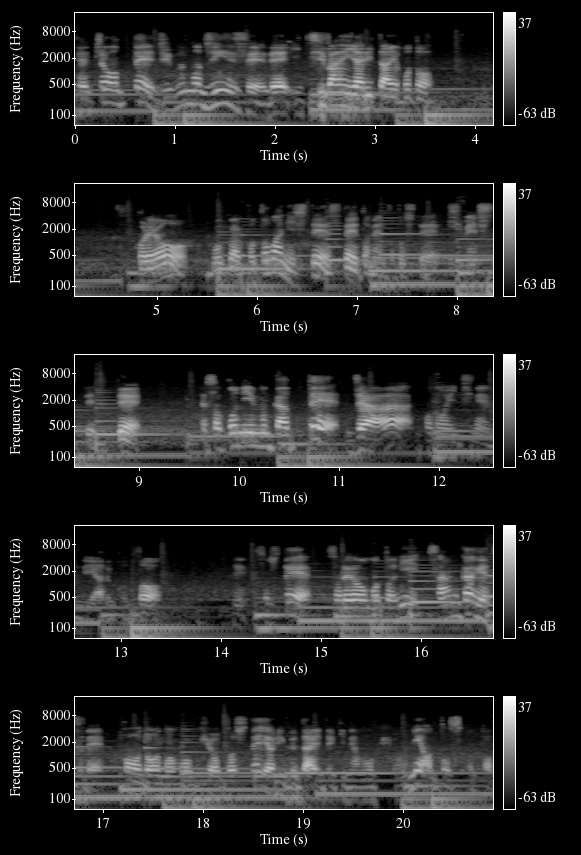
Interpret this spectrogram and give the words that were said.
手帳って自分の人生で一番やりたいこと、これを僕は言葉にしてステートメントとして示していってでそこに向かってじゃあこの1年でやること、ね、そしてそれをもとに3ヶ月で行動の目標としてより具体的な目標に落とすこと。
